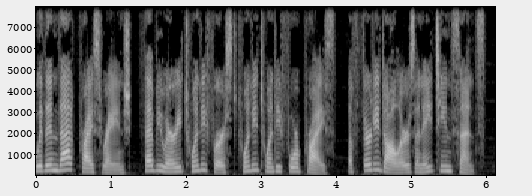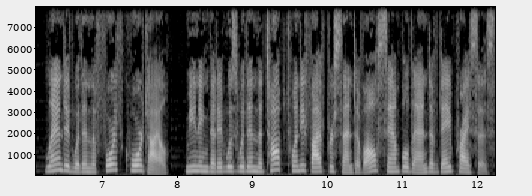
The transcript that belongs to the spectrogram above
Within that price range, February 21, 2024 price of $30.18 landed within the fourth quartile, meaning that it was within the top 25% of all sampled end-of-day prices.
